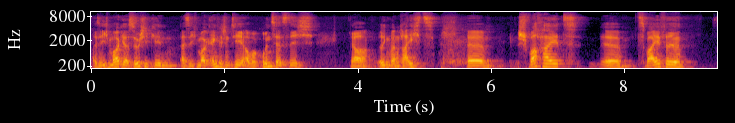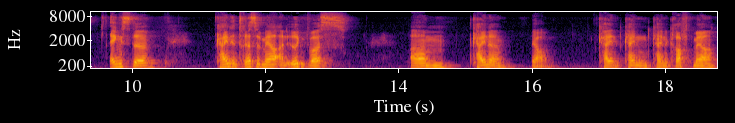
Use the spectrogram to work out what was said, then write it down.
Also ich mag ja Sushi keinen, also ich mag englischen Tee, aber grundsätzlich, ja, irgendwann reicht's. Äh, Schwachheit, äh, Zweifel, Ängste, kein Interesse mehr an irgendwas, ähm, keine, ja, kein, kein, keine Kraft mehr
